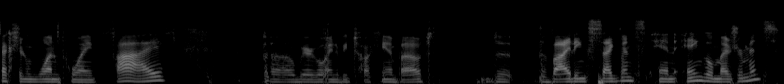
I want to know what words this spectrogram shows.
section 1.5, uh, we're going to be talking about the dividing segments and angle measurements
